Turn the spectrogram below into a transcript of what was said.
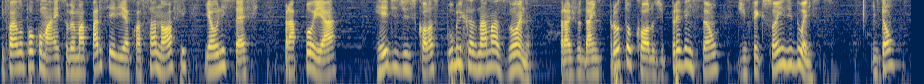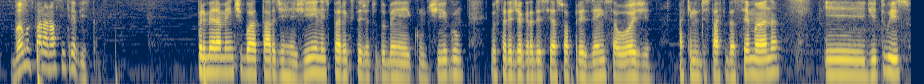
e fala um pouco mais sobre uma parceria com a Sanofi e a Unicef para apoiar redes de escolas públicas na Amazônia para ajudar em protocolos de prevenção de infecções e doenças. Então, vamos para a nossa entrevista. Primeiramente, boa tarde, Regina. Espero que esteja tudo bem aí contigo. Gostaria de agradecer a sua presença hoje aqui no destaque da semana. E dito isso,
